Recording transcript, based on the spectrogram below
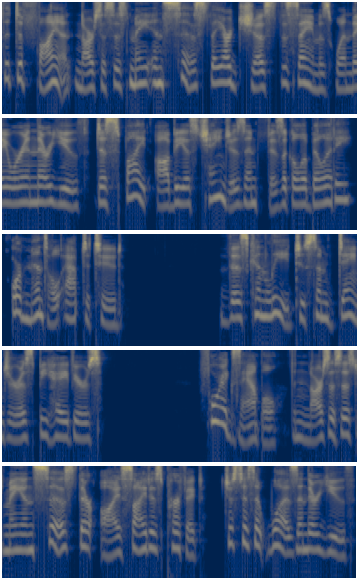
The defiant narcissist may insist they are just the same as when they were in their youth, despite obvious changes in physical ability or mental aptitude. This can lead to some dangerous behaviors. For example, the narcissist may insist their eyesight is perfect, just as it was in their youth,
